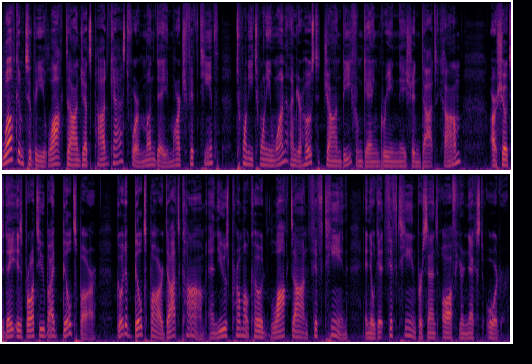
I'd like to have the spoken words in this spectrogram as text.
Welcome to the Locked On Jets podcast for Monday, March 15th, 2021. I'm your host, John B. from gangreennation.com. Our show today is brought to you by Built Bar. Go to builtbar.com and use promo code LOCKEDON15 and you'll get 15% off your next order.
